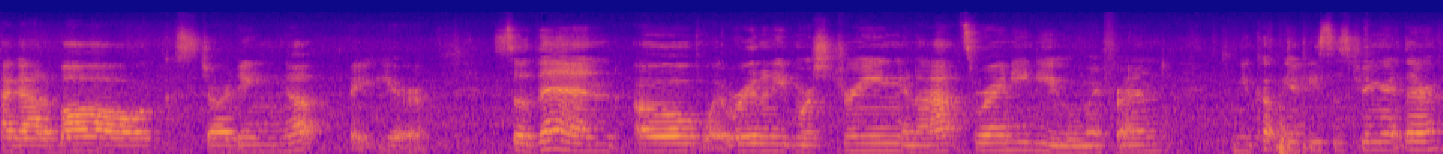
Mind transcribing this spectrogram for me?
I got a ball starting up right here. So then, oh boy, we're gonna need more string and that's where I need you, my friend. Can you cut me a piece of string right there?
